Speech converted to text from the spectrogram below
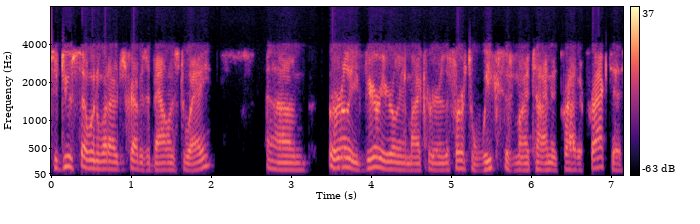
to do so in what I would describe as a balanced way. Um, early, very early in my career, the first weeks of my time in private practice,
